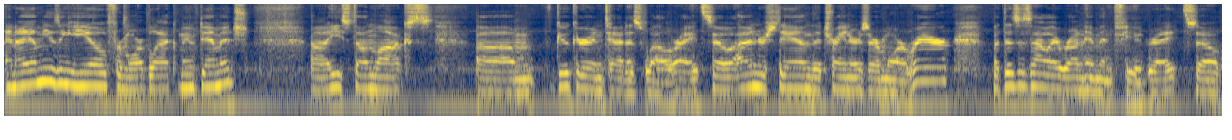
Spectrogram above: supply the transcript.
And I am using EO for more black move damage. Uh, he stun locks um, Gooker and Ted as well, right? So I understand the trainers are more rare, but this is how I run him in feud, right? So,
